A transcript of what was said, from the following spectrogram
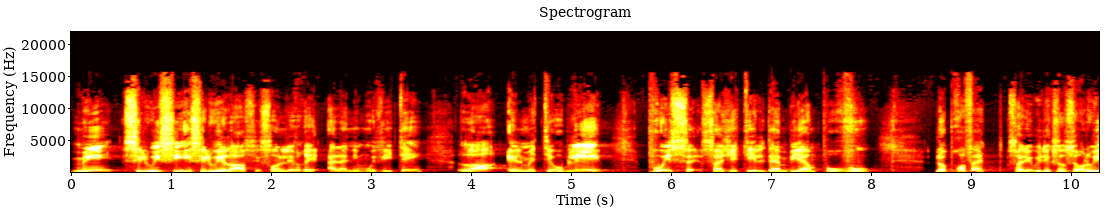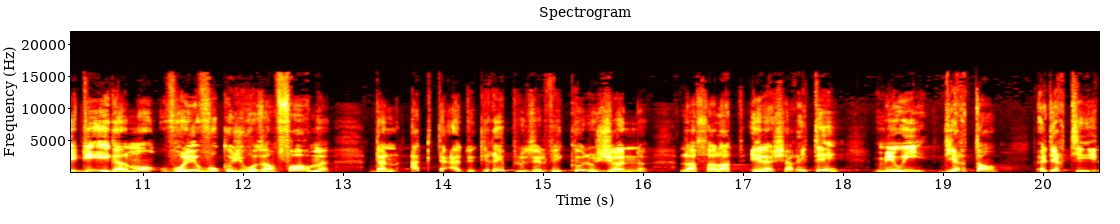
mais celui-ci et celui-là se sont livrés à l'animosité. Là, elle m'était oubliée. Puis s'agit-il d'un bien pour vous Le prophète, salut bénédiction sur lui, dit également, voulez-vous que je vous informe d'un acte à degré plus élevé que le jeûne, la salat et la charité Mais oui, dire-t-il,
